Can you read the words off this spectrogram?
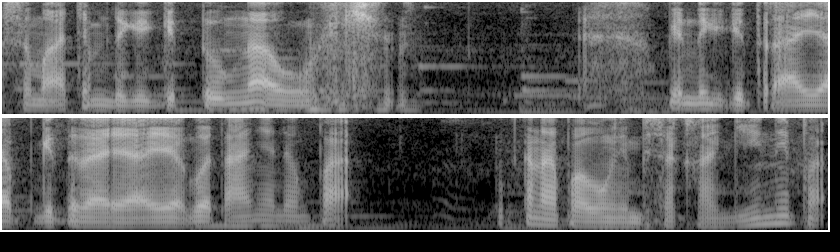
semacam digigit tungau mungkin. Mungkin digigit rayap gitu lah ya. Ya gue tanya dong pak kenapa uangnya bisa kayak gini pak?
